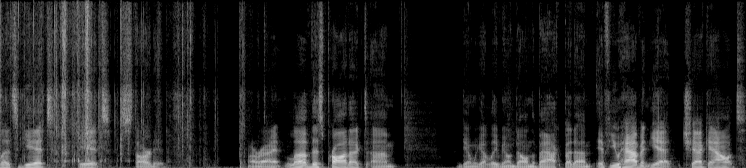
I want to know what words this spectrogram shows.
let's get it started. All right, love this product. Um, again, we got Le'Veon Bell in the back, but um, if you haven't yet, check out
